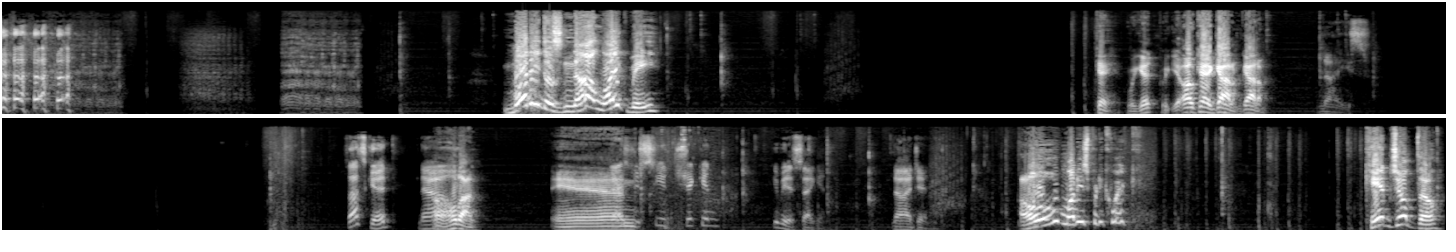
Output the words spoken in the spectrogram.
Muddy does not like me. Okay, we good? Okay, got him, got him. nice. That's good. Now, Oh, hold on. Did I And just see a chicken? Give me a second. No, I didn't. oh, Muddy's pretty quick. Can't jump though.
